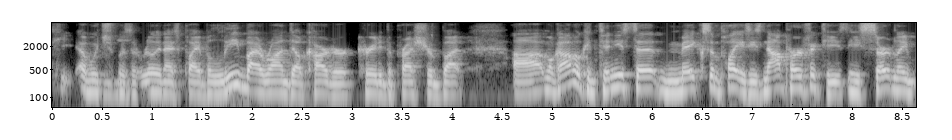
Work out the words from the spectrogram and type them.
he, uh, which was a really nice play. I believe by Ron'Dell Carter created the pressure, but uh, Mukuamu continues to make some plays. He's not perfect. He's he's certainly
